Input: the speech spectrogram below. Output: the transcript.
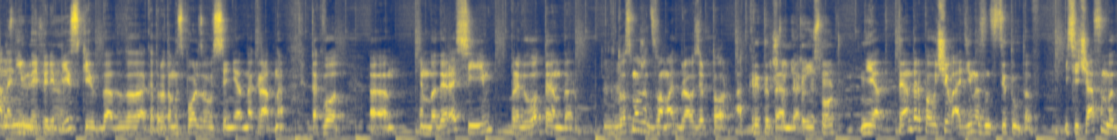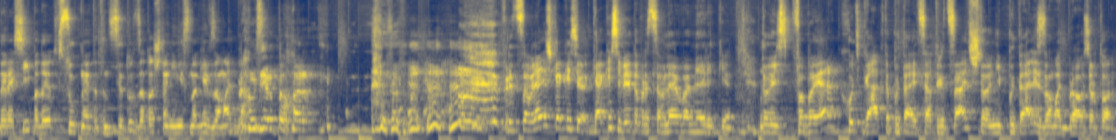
анонимной переписки, да, да, да, да, который там использовался неоднократно. Так вот, э, МВД России провело тендер. Кто сможет взломать браузер Tor? Открытый Что, тендер. никто не смог? Нет, тендер получил один из институтов. И сейчас МВД России подает в суд на этот институт за то, что они не смогли взломать браузер Tor. Представляешь, как я, себе, как я себе это представляю в Америке? То есть ФБР хоть как-то пытается отрицать, что они пытались взломать браузер Tor.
